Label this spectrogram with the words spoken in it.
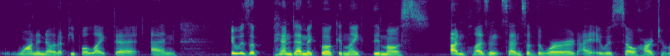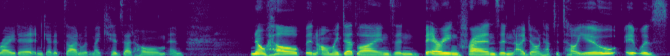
want to know that people liked it and it was a pandemic book in like the most unpleasant sense of the word. I, it was so hard to write it and get it done with my kids at home. And no help and all my deadlines and burying friends and I don't have to tell you. It was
